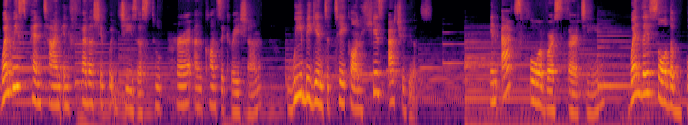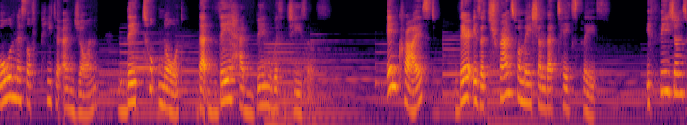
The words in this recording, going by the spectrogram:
When we spend time in fellowship with Jesus through prayer and consecration, we begin to take on his attributes. In Acts 4, verse 13, when they saw the boldness of Peter and John, they took note that they had been with Jesus. In Christ, there is a transformation that takes place. Ephesians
